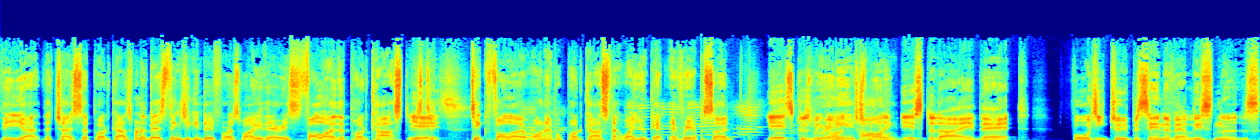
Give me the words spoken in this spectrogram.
the uh, the Chaser podcast. One of the best things you can do for us while you're there is follow the podcast. Yes. tick follow on Apple Podcasts. That way you'll get every episode. Yes, because we Ready got told morning? yesterday that 42% of our listeners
